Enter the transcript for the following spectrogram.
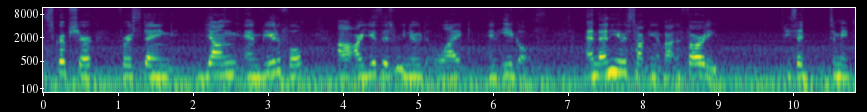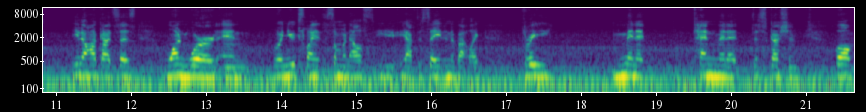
scripture for staying young and beautiful. Uh, our youth is renewed like an eagle's. And then he was talking about authority. He said to me, you know how God says one word and when you explain it to someone else, you have to say it in about like three minute, 10 minute discussion. Well,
